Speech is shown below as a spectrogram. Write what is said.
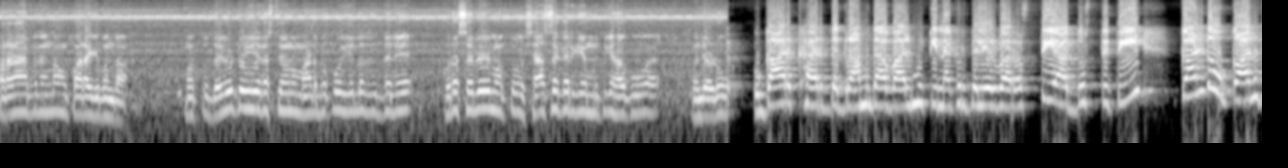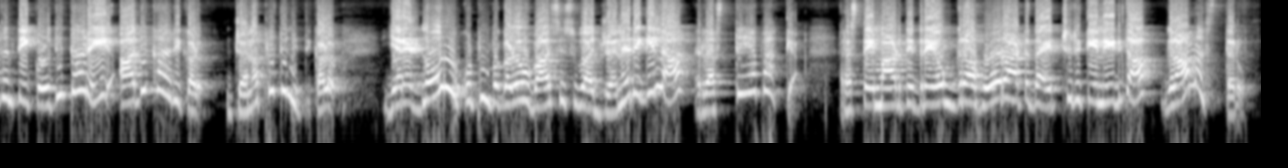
ಪರಿಣಾಮದಿಂದ ಅವನು ಪಾರಾಗಿ ಬಂದ. ಮತ್ತು ದಯವಿಟ್ಟು ಈ ರಸ್ತೆಯನ್ನು ಮಾಡಬೇಕು. ಇಲ್ಲದಿದ್ದಲ್ಲಿ ಪುರಸಭೆ ಮತ್ತು ಶಾಸಕರಿಗೆ ಮುತ್ತಿಗೆ ಹಾಕುವ ಒಂದೆರಡು ಉಗಾರ್ ಖರ್ದ್ ಗ್ರಾಮದ ವಾಲ್ಮೀಕಿ ನಗರದಲ್ಲಿರುವ ರಸ್ತೆಯ ದುಸ್ಥಿತಿ ಕಂಡು ಕಾಣದಂತೆ ಕುಳಿತಿದ್ದಾರೆ ಅಧಿಕಾರಿಗಳು, ಜನಪ್ರತಿನಿಧಿಗಳು. ಎರಡ್ನೂರು ಕುಟುಂಬಗಳು ವಾಸಿಸುವ ಜನರಿಗಿಲ್ಲ ರಸ್ತೆಯ ಭಾಗ್ಯ. ರಸ್ತೆ ಮಾಡುತ್ತಿದ್ರೆ ಉಗ್ರ ಹೋರಾಟದ ಎಚ್ಚರಿಕೆ ನೀಡಿದ ಗ್ರಾಮಸ್ಥರು.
